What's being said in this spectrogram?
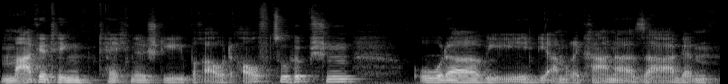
marketingtechnisch die Braut aufzuhübschen oder wie die Amerikaner sagen,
